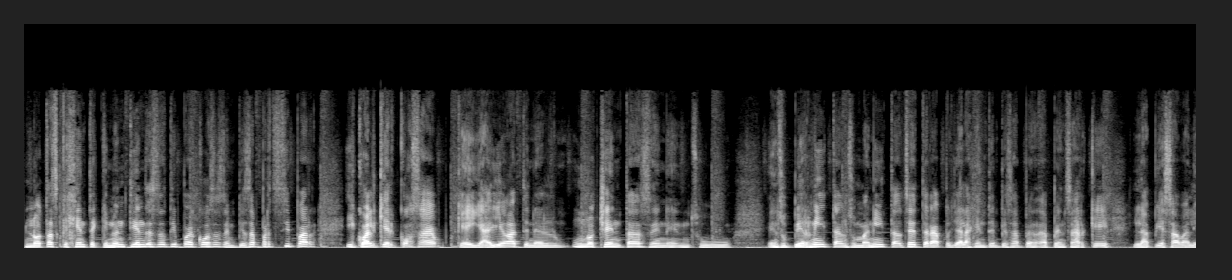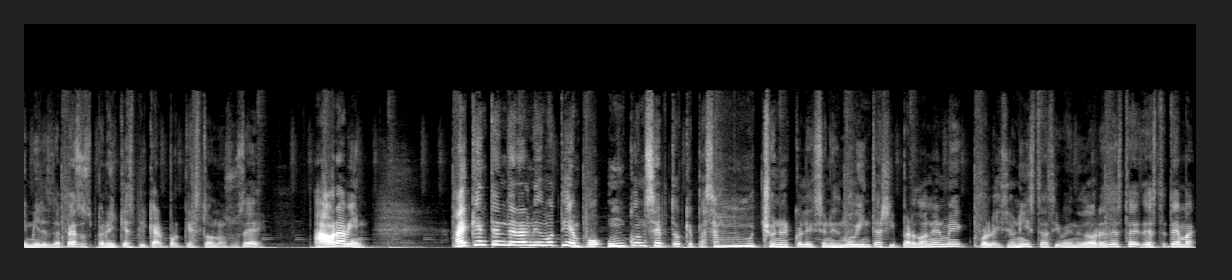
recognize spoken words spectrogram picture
notas que gente que no entiende este tipo de cosas empieza a participar y cualquier cosa que ya lleva a tener un 80 en, en, su, en su piernita, en su manita, etcétera, pues ya la gente empieza a, a pensar que la pieza vale miles de pesos, pero hay que explicar por qué esto no sucede. Ahora bien, hay que entender al mismo tiempo un concepto que pasa mucho en el coleccionismo vintage y perdónenme coleccionistas y vendedores de este, de este tema,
